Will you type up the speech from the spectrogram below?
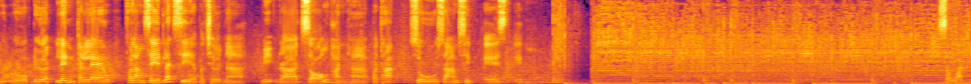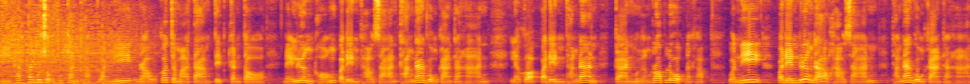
ยุโรปเดือดเล่นกันแล้ว ฝรั่งเศสรัสเซียเผชิญหน้า มิราด 2005ปะทะซู 30 SM สวัสดีครับท่านผู้ชมทุกท่านครับ วันนี้เราก็จะมาตามติดกันต่อ ในเรื่องของประเด็นข่าวสารทางด้านวงการทหาร แล้วก็ประเด็นทางด้านการเมืองรอบโลกนะครับ วันนี้ประเด็นเรื่องราวข่าวสารทางด้านวงการทหาร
